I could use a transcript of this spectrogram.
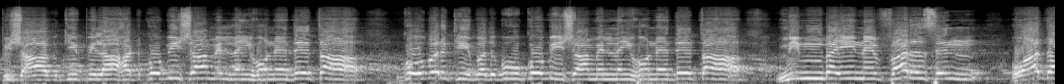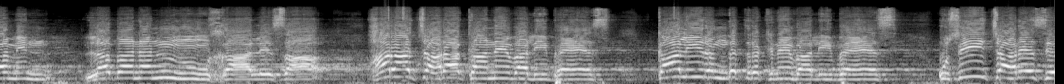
پیشاب کی پلاہٹ کو بھی شامل نہیں ہونے دیتا۔ گوبر کی بدبو کو بھی شامل نہیں ہونے دیتا۔ ممبئی نے فرسن وَدَمٍ لَبَنًا خَالِصًا ہرا چارہ کھانے والی بھینس، کالی رنگت رکھنے والی بھینس، اسی چارے سے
